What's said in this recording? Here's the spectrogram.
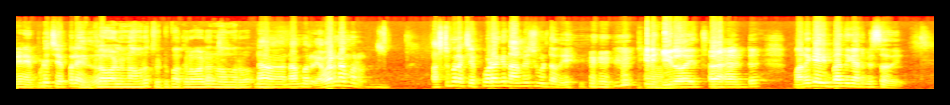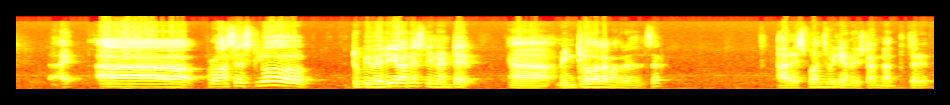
నేను ఎప్పుడు చెప్పలేదు. వాళ్ళు నమ్మరు చుట్టుపక్కల వాళ్ళు నమ్మరు. నా నమ్మరు ఎవరు నమ్మరు? ఫస్ట్ మనకు చెప్పుకోవడానికి నామినేషన్ ఉంటుంది. నేను హీరో అవుతా అంటే మనకే ఇబ్బందిగా అనిపిస్తుంది. ఆ ప్రాసెస్లో టు బి వెరీ ఆనెస్ట్ నేనంటే ఆ, మీ ఇంట్లో వాళ్ళకి మాత్రం తెలుసు సార్. ఆ రెస్పాన్సిబిలిటీ అనేది ఇష్టం మధ్య తరగతి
